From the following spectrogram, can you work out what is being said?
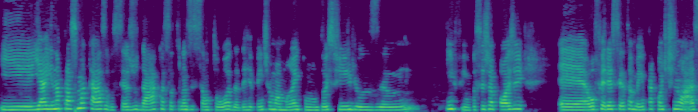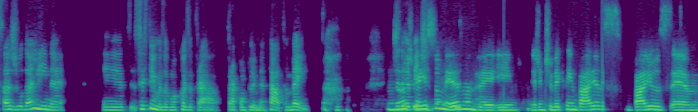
E, e, aí na próxima casa você ajudar com essa transição toda, de repente é uma mãe com dois filhos, enfim, você já pode é, oferecer também para continuar essa ajuda ali, né? E, vocês têm mais alguma coisa para complementar também? De Não, repente... é isso mesmo, André. E a gente vê que tem várias, vários é,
